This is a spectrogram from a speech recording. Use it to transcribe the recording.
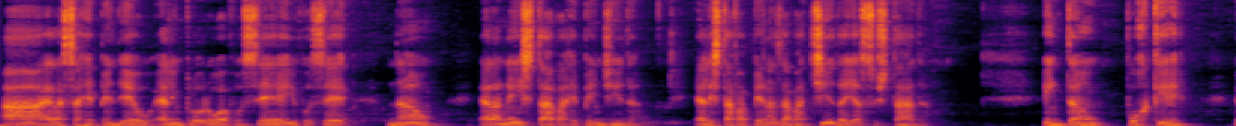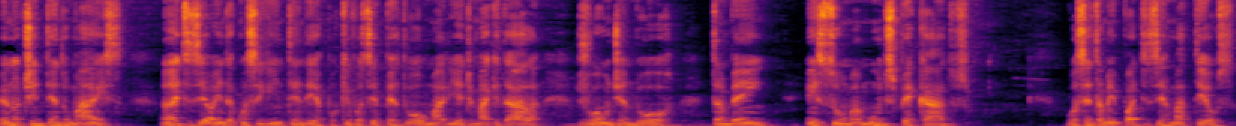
Ah, ela se arrependeu, ela implorou a você e você. Não, ela nem estava arrependida. Ela estava apenas abatida e assustada. Então, por quê? Eu não te entendo mais. Antes eu ainda consegui entender porque você perdoou Maria de Magdala, João de Endor, também, em suma, muitos pecados. Você também pode dizer Mateus,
